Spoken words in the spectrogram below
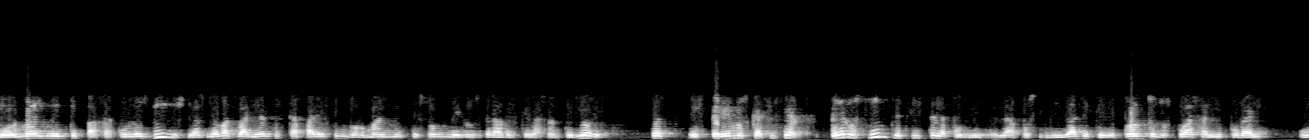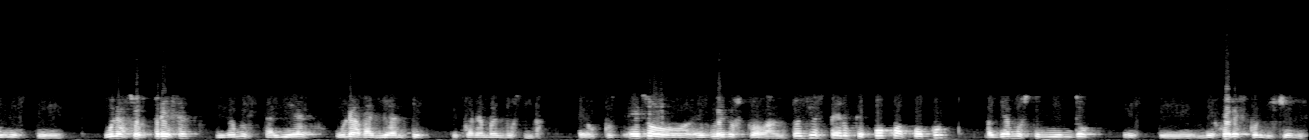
normalmente pasa con los virus. Las nuevas variantes que aparecen normalmente son menos graves que las anteriores. Entonces, esperemos que así sea. Pero siempre existe la, posibilidad de que de pronto nos pueda salir por ahí un, este, una sorpresa, digamos, si saliera una variante que fuera más nociva. Pero pues eso es menos probable. Entonces yo espero que poco a poco vayamos teniendo este, mejores condiciones.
